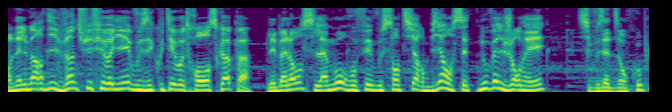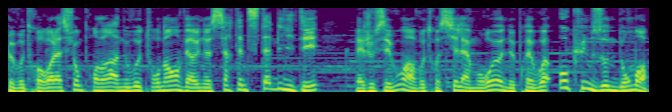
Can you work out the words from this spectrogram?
On est le mardi 28 février, vous écoutez votre horoscope. Les balances, l'amour vous fait vous sentir bien en cette nouvelle journée. Si vous êtes en couple, votre relation prendra un nouveau tournant vers une certaine stabilité. Réjouissez-vous, hein, votre ciel amoureux ne prévoit aucune zone d'ombre.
